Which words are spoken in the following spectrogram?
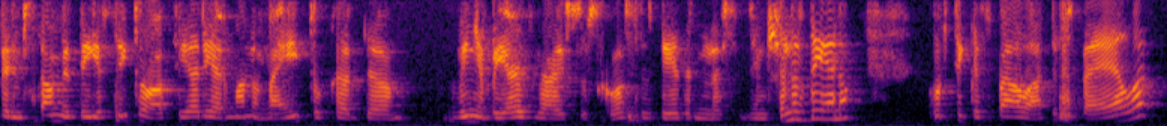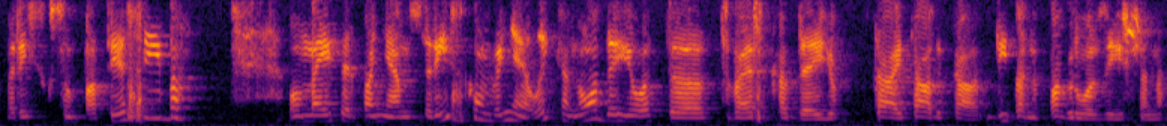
Pirms tam bija situācija arī ar manu meitu, kad um, viņa bija aizgājusi uz klases biedrines dzimšanas dienu, kur tika spēlēta spēle, risks un patiesība. Un meita ir paņēmusi risku, un viņai lika nodejot uh, tverkadeju. Tā ir tāda kā dibena pagrozīšana.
